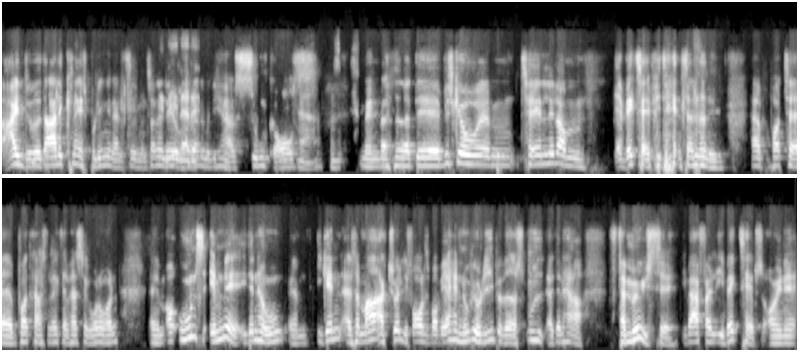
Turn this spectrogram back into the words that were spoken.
Nej, du ved, der er lidt knas på linjen altid, men sådan er det jo er det. med de her Zoom calls. Ja, men hvad hedder det? Vi skal jo øhm, tale lidt om ja, vægttab i dagens anledning her på øh, podcasten Vægttab Hashtag 101. Øhm, og ugens emne i den her uge, øhm, igen altså meget aktuelt i forhold til, hvor vi er her nu, vi jo lige bevæget os ud af den her famøse, i hvert fald i vægttabsøjne,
